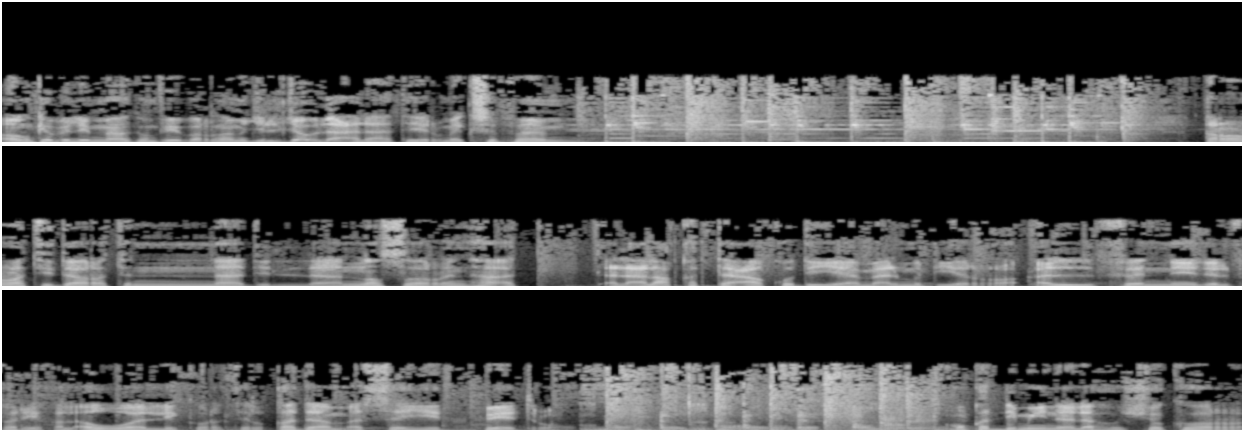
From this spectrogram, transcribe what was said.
ومكملين معكم في برنامج الجولة على أثير Mix FM. قررت إدارة النادي النصر إنهاء العلاقة التعاقدية مع المدير الفني للفريق الأول لكرة القدم السيد بيدرو. مقدمين له الشكر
